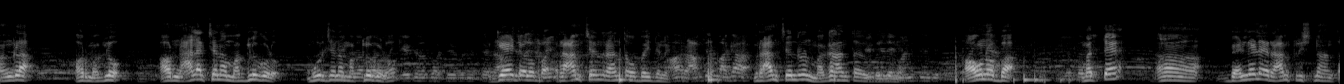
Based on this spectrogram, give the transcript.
ಮಂಗಳ ಅವ್ರ ಮಗಳು. ಅವ್ರ ನಾಲ್ಕು ಜನ ಮಗ್ಳುಗಳು, ಮೂರು ಜನ ಮಕ್ಳುಗಳು. ಗೇಟಲ್ಲಿ ಒಬ್ಬ ರಾಮಚಂದ್ರ ಅಂತ ಒಬ್ಬ ಇದ್ದಾನೆ. ರಾಮಚಂದ್ರನ ಮಗ ಅಂತ ಒಬ್ಬ ಇದ್ದಾನೆ. ಅವನೊಬ್ಬ. ಮತ್ತೆ ಆ, ಬೆಳ್ಳಳೆ ರಾಮಕೃಷ್ಣ ಅಂತ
